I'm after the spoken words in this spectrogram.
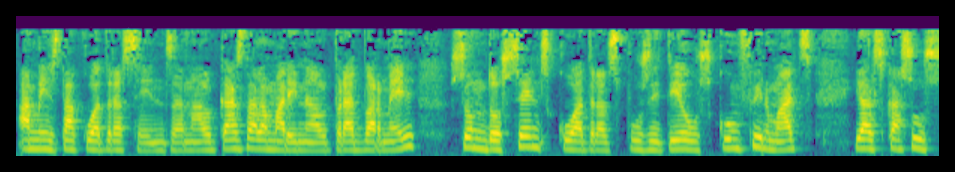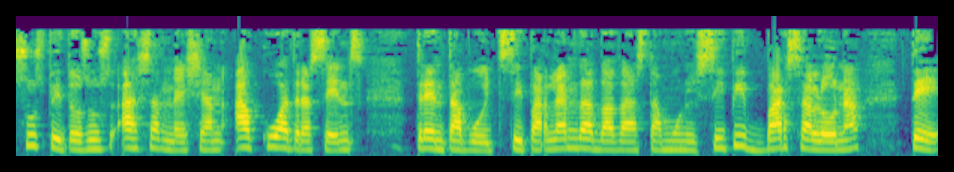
a més de 400. En el cas de la Marina del Prat Vermell, són 204 els positius confirmats i els casos sospitosos ascendeixen a 438. Si parlem de dades de municipi, Barcelona té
